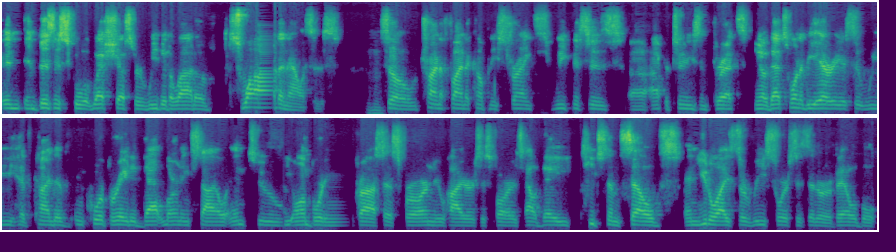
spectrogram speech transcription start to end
in, in business school at West Chester we did a lot of SWOT analysis Mm-hmm. So trying to find a company's strengths, weaknesses, uh, opportunities, and threats. You know, that's one of the areas that we have kind of incorporated that learning style into the onboarding process for our new hires as far as how they teach themselves and utilize the resources that are available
